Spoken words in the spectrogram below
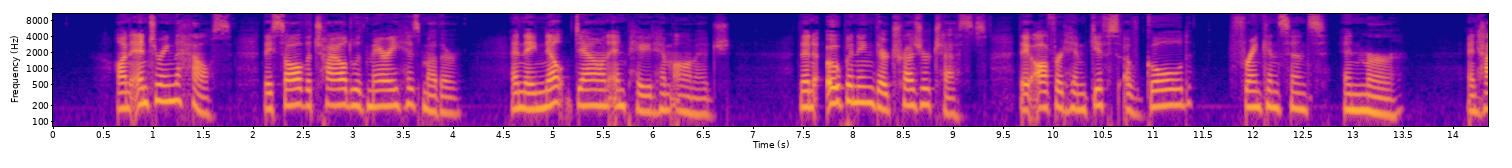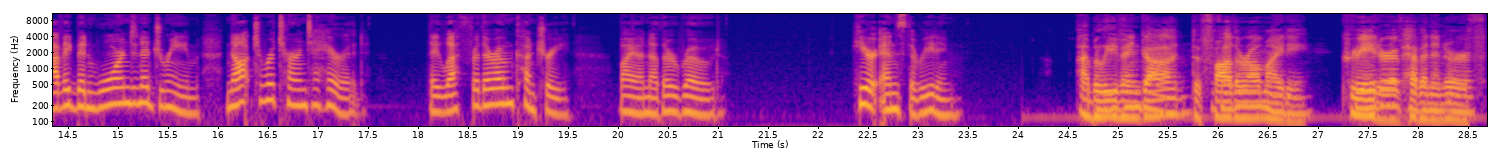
On entering the house, they saw the child with Mary his mother, and they knelt down and paid him homage. Then, opening their treasure chests, they offered him gifts of gold, frankincense, and myrrh. And having been warned in a dream not to return to Herod, they left for their own country by another road. Here ends the reading. I believe in God, the Father Almighty, creator of heaven and earth.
